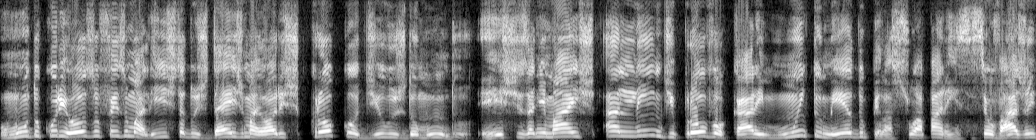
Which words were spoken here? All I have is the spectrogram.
o Mundo Curioso fez uma lista dos 10 maiores crocodilos do mundo. Estes animais, além de provocarem muito medo pela sua aparência selvagem,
